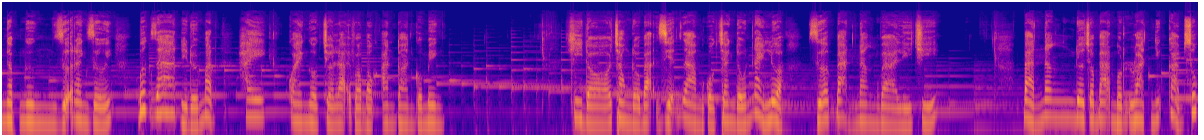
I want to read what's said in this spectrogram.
ngập ngừng giữa ranh giới bước ra để đối mặt hay quay ngược trở lại vào bọc an toàn của mình khi đó trong đầu bạn diễn ra một cuộc tranh đấu nảy lửa giữa bản năng và lý trí. Bản năng đưa cho bạn một loạt những cảm xúc,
